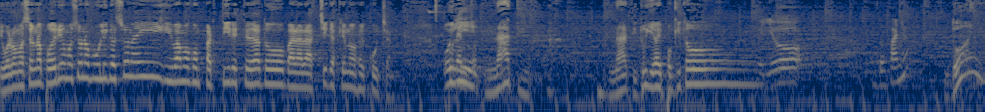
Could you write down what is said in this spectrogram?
Igual vamos a hacer una, podríamos hacer una publicación ahí y vamos a compartir este dato para las chicas que nos escuchan. Oye. Nati. Nati, tú llevas poquito... Yo, dos años, ¿Dos años?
